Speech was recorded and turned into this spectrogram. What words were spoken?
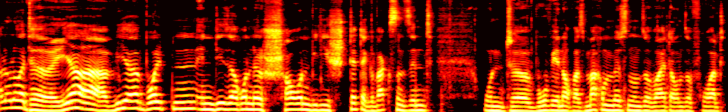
Hallo Leute, ja, wir wollten in dieser Runde schauen, wie die Städte gewachsen sind und äh, wo wir noch was machen müssen und so weiter und so fort.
